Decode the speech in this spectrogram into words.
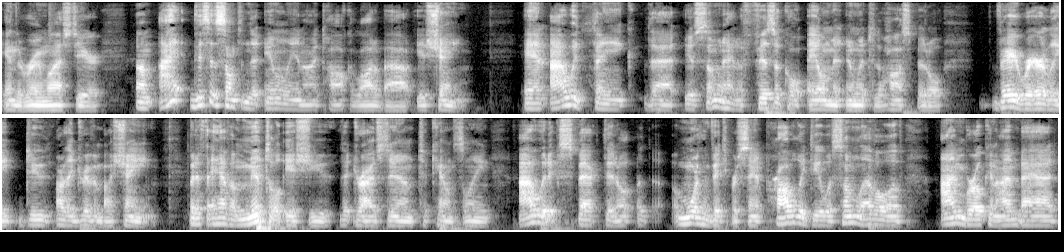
in the room last year. Um, I this is something that Emily and I talk a lot about is shame. And I would think that if someone had a physical ailment and went to the hospital, very rarely do are they driven by shame. But if they have a mental issue that drives them to counseling, I would expect that a, a more than 50% probably deal with some level of I'm broken, I'm bad.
